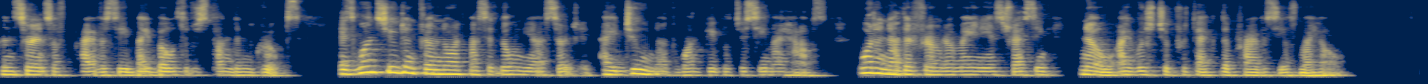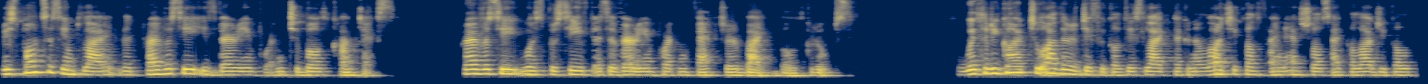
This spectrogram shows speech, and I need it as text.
concerns of privacy by both respondent groups. As one student from North Macedonia asserted, I do not want people to see my house. What another from Romania stressing, no, I wish to protect the privacy of my home. Responses imply that privacy is very important to both contexts. Privacy was perceived as a very important factor by both groups. With regard to other difficulties like technological, financial, psychological,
